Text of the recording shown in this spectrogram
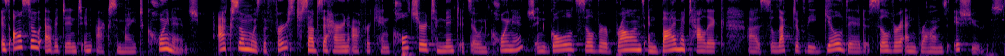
is also evident in Aksumite coinage. Aksum was the first sub Saharan African culture to mint its own coinage in gold, silver, bronze, and bimetallic, uh, selectively gilded silver and bronze issues.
